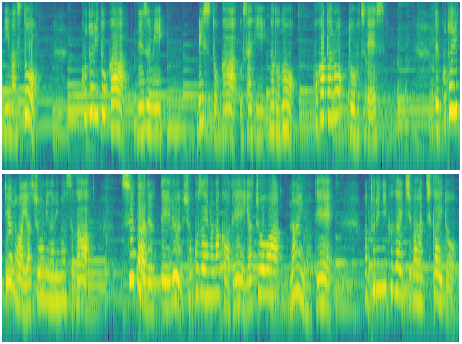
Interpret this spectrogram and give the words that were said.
言いますと小鳥とかネズミリスとかウサギなどの小型の動物です。で小鳥っていうのは野鳥になりますがスーパーで売っている食材の中で野鳥はないので、ま鶏肉が一番近いと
